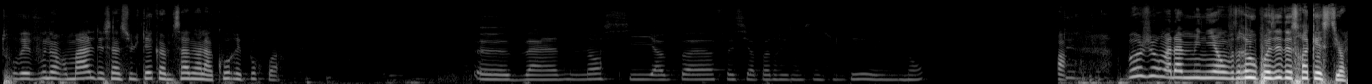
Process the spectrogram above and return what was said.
Trouvez-vous normal de s'insulter comme ça dans la cour et pourquoi? Euh, ben, non, s'il n'y a, pas- enfin, s'il y a pas de raison de s'insulter, euh, non. Bonjour Madame Mini, on voudrait vous poser deux trois questions.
